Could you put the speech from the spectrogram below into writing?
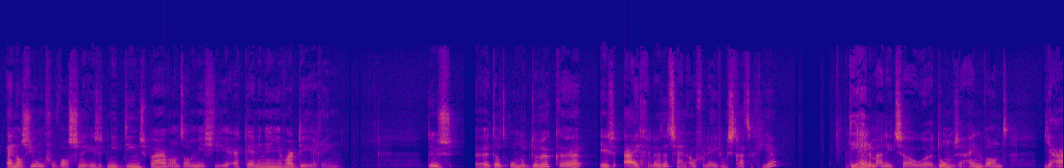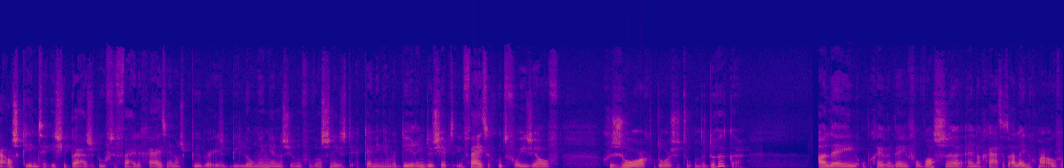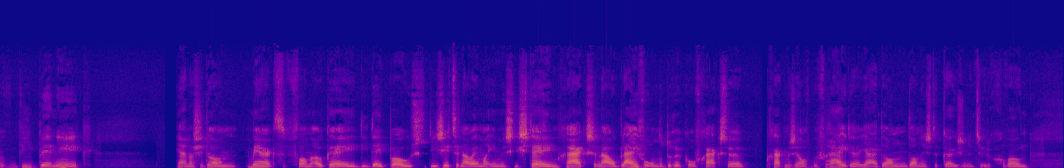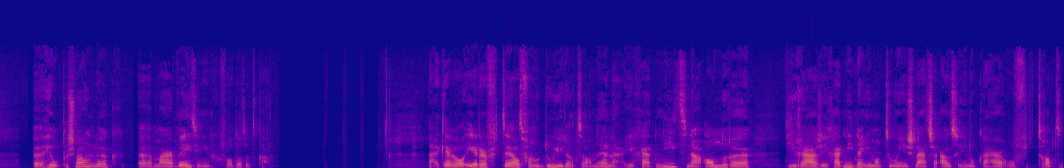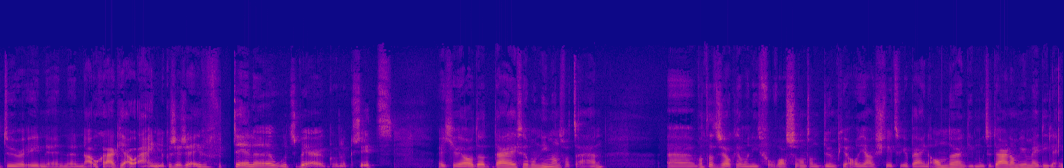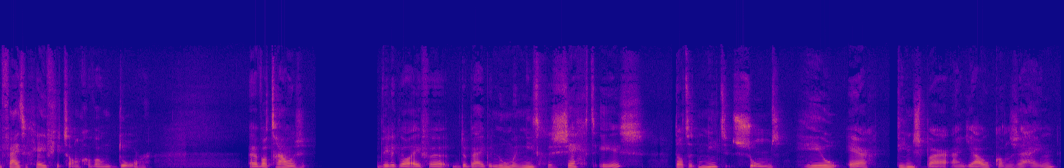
En als jongvolwassene is het niet dienstbaar, want dan mis je je erkenning en je waardering. Dus uh, dat onderdrukken is eigenlijk, dat zijn overlevingsstrategieën, die helemaal niet zo uh, dom zijn, want ja, als kind is je basisbehoefte veiligheid en als puber is het belonging en als jongvolwassene is het erkenning en waardering. Dus je hebt in feite goed voor jezelf gezorgd door ze te onderdrukken. Alleen op een gegeven moment ben je volwassen en dan gaat het alleen nog maar over wie ben ik. Ja, en als je dan merkt van oké, die depots die zitten nou eenmaal in mijn systeem, ga ik ze nou blijven onderdrukken of ga ik, ze, ga ik mezelf bevrijden? Ja, dan, dan is de keuze natuurlijk gewoon uh, heel persoonlijk, uh, maar weet in ieder geval dat het kan. Nou, ik heb al eerder verteld van hoe doe je dat dan? Hè? Nou, je gaat niet naar andere die razen. Je gaat niet naar iemand toe en je slaat zijn auto in elkaar. Of je trapt de deur in en uh, nou ga ik jou eindelijk eens even vertellen hoe het werkelijk zit. Weet je wel, dat, daar heeft helemaal niemand wat aan. Uh, want dat is ook helemaal niet volwassen. Want dan dump je al jouw shit weer bij een ander. En die moeten daar dan weer mee dealen. In feite geef je het dan gewoon door. Uh, wat trouwens, wil ik wel even erbij benoemen, niet gezegd is dat het niet soms heel erg dienstbaar aan jou kan zijn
